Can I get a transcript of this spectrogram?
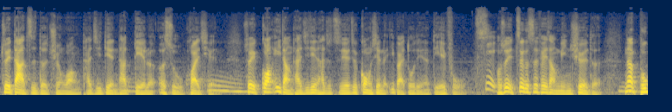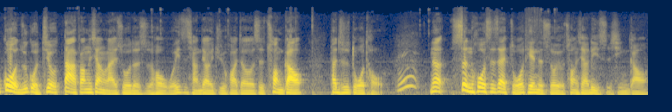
最大只的拳王台积电它跌了二十五块钱，所以光一档台积电它就直接就贡献了一百多点的跌幅。是哦所以这个是非常明确的。那不过如果就大方向来说的时候，我一直强调一句话，叫做是创高，它就是多头。嗯那甚或是在昨天的时候有创下历史新高，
